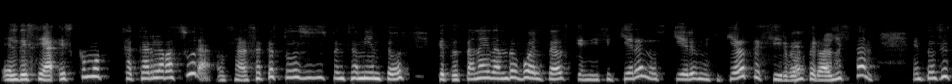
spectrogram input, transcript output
él decía, es como sacar la basura, o sea, sacas todos esos pensamientos que te están ahí dando vueltas, que ni siquiera los quieres, ni siquiera te sirven, pero ahí están. Entonces,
